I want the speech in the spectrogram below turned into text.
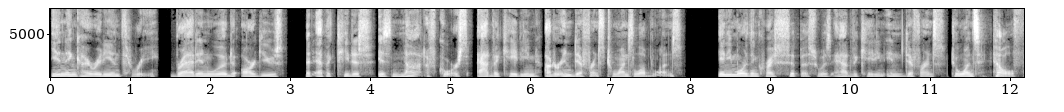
In Enchiridion 3, Brad Inwood argues that Epictetus is not, of course, advocating utter indifference to one's loved ones, any more than Chrysippus was advocating indifference to one's health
